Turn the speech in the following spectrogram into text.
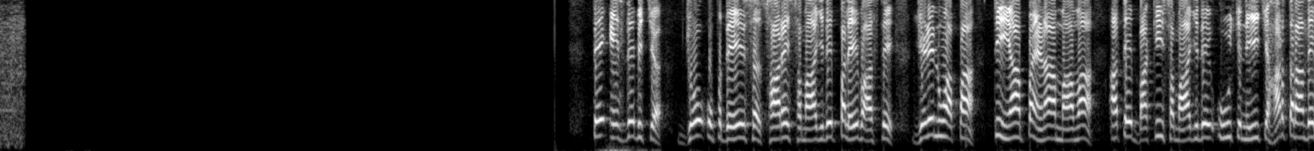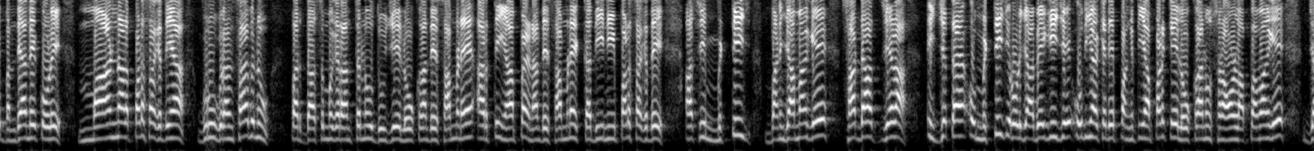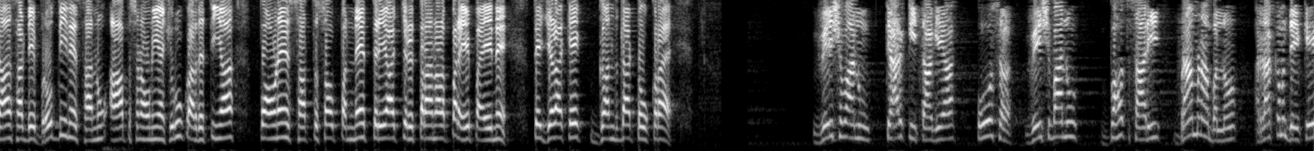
ਤੇ ਇਸ ਦੇ ਵਿੱਚ ਜੋ ਉਪਦੇਸ਼ ਸਾਰੇ ਸਮਾਜ ਦੇ ਭਲੇ ਵਾਸਤੇ, ਜਿਹੜੇ ਨੂੰ ਆਪਾਂ ਧੀਆਂ, ਭੈਣਾਂ, ਮਾਵਾਂ ਅਤੇ ਬਾਕੀ ਸਮਾਜ ਦੇ ਊਚ ਨੀਚ ਹਰ ਤਰ੍ਹਾਂ ਦੇ ਬੰਦਿਆਂ ਦੇ ਕੋਲੇ ਮਾਣ ਨਾਲ ਪੜ ਸਕਦੇ ਆ ਗੁਰੂ ਗ੍ਰੰਥ ਸਾਹਿਬ ਨੂੰ। ਪਰ ਦਸਮ ਗ੍ਰੰਥ ਨੂੰ ਦੂਜੇ ਲੋਕਾਂ ਦੇ ਸਾਹਮਣੇ ਅਰ ਧੀਆਂ, ਭੈਣਾਂ ਦੇ ਸਾਹਮਣੇ ਕਦੀ ਨਹੀਂ ਪੜ ਸਕਦੇ। ਅਸੀਂ ਮਿੱਟੀ ਬਣ ਜਾਵਾਂਗੇ। ਸਾਡਾ ਜਿਹੜਾ ਇੱਜ਼ਤ ਹੈ, ਉਹ ਮਿੱਟੀ 'ਚ ਰੁਲ ਜਾਵੇਗੀ ਜੇ ਉਹਦੀਆਂ ਕਿਤੇ ਪੰਕਤੀਆਂ ਪੜ੍ਹ ਕੇ ਲੋਕਾਂ ਨੂੰ ਸੁਣਾਉਣ ਲੱਗ ਪਾਵਾਂਗੇ। ਜਾਂ ਸਾਡੇ ਵਿਰੋਧੀ ਨੇ ਸਾਨੂੰ ਆਪ ਸੁਣਾਉਣੀਆਂ ਸ਼ੁਰੂ ਕਰ ਦਿੱਤੀਆਂ। ਪੌਣੇ 700 ਪੰਨੇ ਤ੍ਰਿਆ ਚਰਿੱਤਰਾਂ ਨਾਲ ਭਰੇ ਪਏ ਨੇ ਤੇ ਜਿਹੜਾ ਕਿ ਗੰਦ ਦਾ ਟੋਕਰਾ ਹੈ। ਵੇਸ਼ਵਾ ਨੂੰ ਤਿਆਰ ਕੀਤਾ ਗਿਆ। ਉਸ ਵੇਸ਼ਵਾ ਨੂੰ ਬਹੁਤ ਸਾਰੀ ਬ੍ਰਾਹਮਣਾਂ ਵੱਲੋਂ ਰਕਮ ਦੇ ਕੇ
